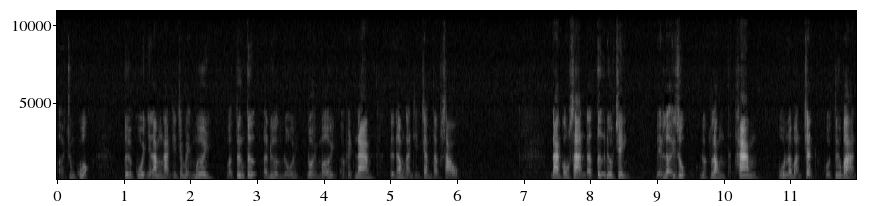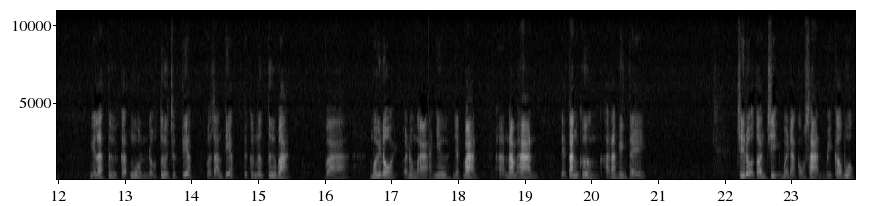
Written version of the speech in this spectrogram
ở Trung Quốc từ cuối những năm 1970 và tương tự là đường đối đổi mới ở Việt Nam từ năm 1986. Đảng Cộng sản đã tự điều chỉnh để lợi dụng được lòng tham vốn là bản chất của tư bản, nghĩa là từ các nguồn đầu tư trực tiếp và gián tiếp từ các nước tư bản và mới nổi ở Đông Á như Nhật Bản, à, Nam Hàn để tăng cường khả năng kinh tế. Chế độ toàn trị bởi Đảng Cộng sản bị cáo buộc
